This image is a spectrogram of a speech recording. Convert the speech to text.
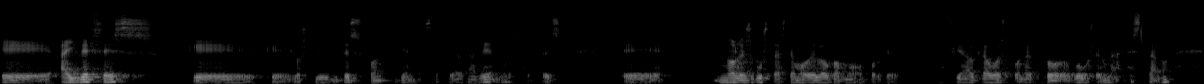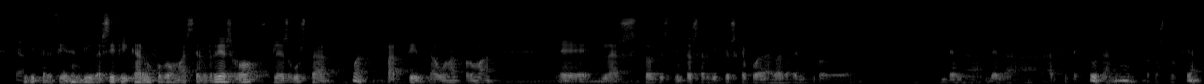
Eh, hay veces que, que, los clientes, bueno, bien la sociedad también, ¿no? Pues a veces eh, no les gusta este modelo como porque al fin y al cabo es poner todos los huevos en una cesta, ¿no? Y prefieren diversificar un poco más el riesgo. Les gusta, bueno, partir de alguna forma eh, las, los distintos servicios que pueda haber dentro de, de, la, de la, arquitectura, ¿no? de la construcción.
